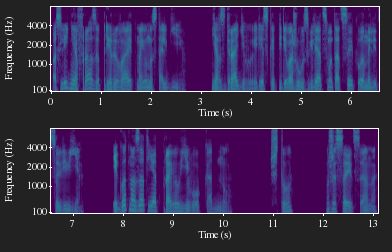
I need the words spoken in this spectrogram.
Последняя фраза прерывает мою ностальгию. Я вздрагиваю и резко перевожу взгляд с мотоцикла на лицо Вивьен. И год назад я отправил его ко дну. «Что?» — ужасается она.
